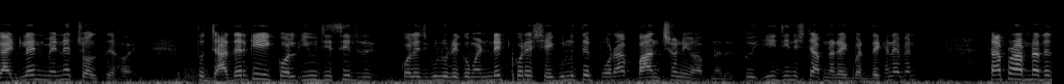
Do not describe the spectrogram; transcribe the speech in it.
গাইডলাইন মেনে চলতে হয়। তো যাদেরকে এই ইউজিসির কলেজগুলো রেকমেন্ডেড করে সেইগুলোতে পড়া বাঞ্ছনীয় আপনাদের। তো এই জিনিসটা আপনারা একবার দেখে নেবেন। তারপর আপনাদের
